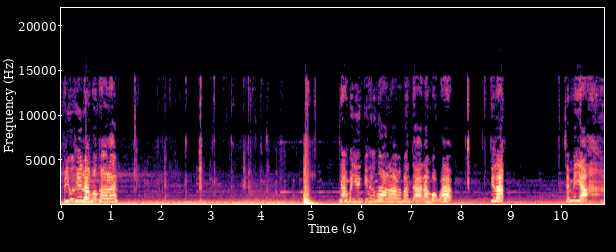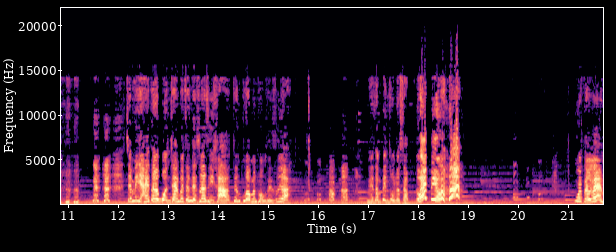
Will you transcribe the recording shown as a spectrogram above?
ไปอยู่ที่เดิมของเธอเลยนางไปยืนกินข้างนอกนะคะเพื่อนๆจ๋านางบอกว่า ที่รัก ฉันไม่อยาก ฉันไม่อยากให้เธอบ่นฉันเพราะฉันใส่เสื้อสีขาว ฉันกลัวมันหกใส่เสื้อแหมทำเป็นโทรศัพท์โอ๊ยปิวมัวแต่เล่น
